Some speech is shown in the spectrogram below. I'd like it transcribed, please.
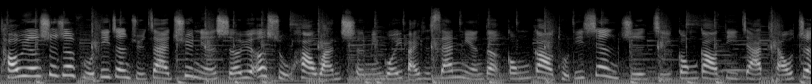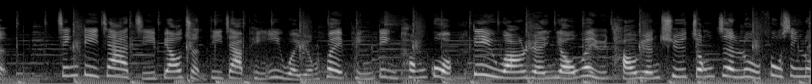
桃园市政府地震局在去年十二月二十五号完成民国一百一十三年的公告土地现值及公告地价调整。经地价及标准地价评议委员会评定通过，地王仍由位于桃园区中正路、复兴路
